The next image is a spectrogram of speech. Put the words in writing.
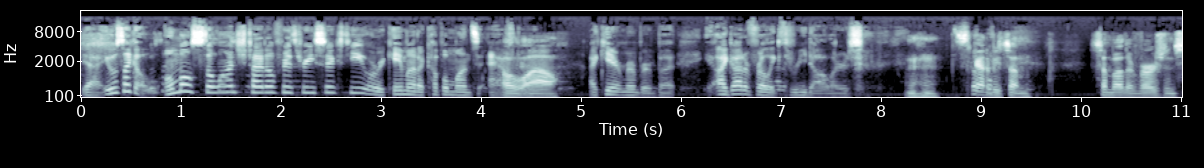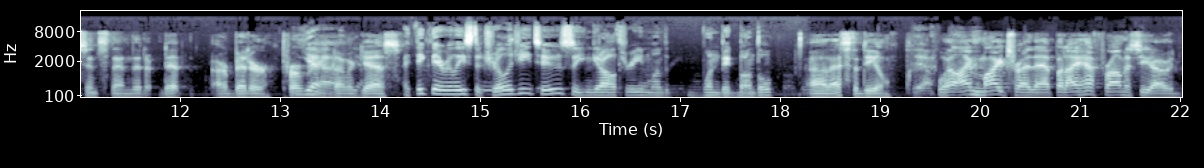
yeah, it was like a almost a launch title for 360, or it came out a couple months after. Oh wow, I can't remember, but I got it for like three dollars. Mm-hmm. it's got to be some some other versions since then that that are better programmed. Yeah. I would guess. I think they released a trilogy too, so you can get all three in one one big bundle. Oh, that's the deal. Yeah. Well, I might try that, but I have promised you I would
